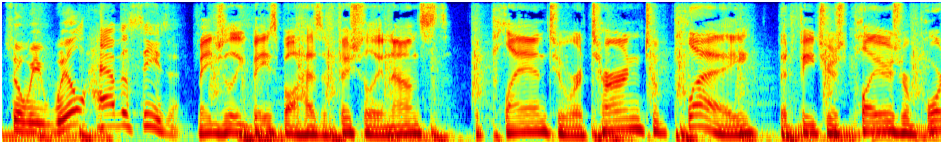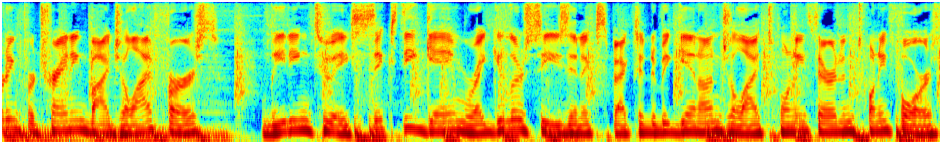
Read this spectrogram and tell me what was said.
So we will have a season. Major League Baseball has officially announced the plan to return to play that features players reporting for training by July 1st, leading to a 60 game regular season expected to begin on July 23rd and 24th.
